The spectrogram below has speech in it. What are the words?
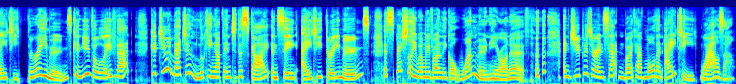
83 moons. Can you believe that? Could you imagine looking up into the sky and seeing 83 moons? Especially when we've only got one moon here on Earth. and Jupiter and Saturn both have more than 80. Wowza.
